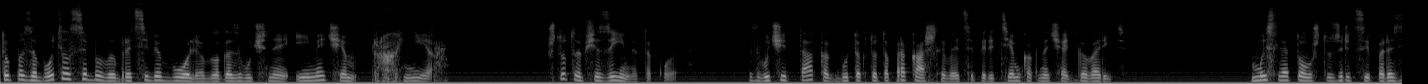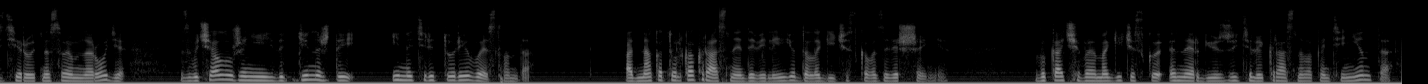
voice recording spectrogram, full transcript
то позаботился бы выбрать себе более благозвучное имя, чем Рхнер. Что это вообще за имя такое? Звучит так, как будто кто-то прокашливается перед тем, как начать говорить. Мысль о том, что жрецы паразитируют на своем народе, звучала уже не единожды и на территории Вестланда. Однако только красные довели ее до логического завершения. Выкачивая магическую энергию из жителей Красного континента –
